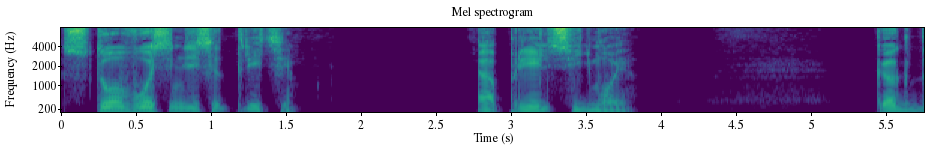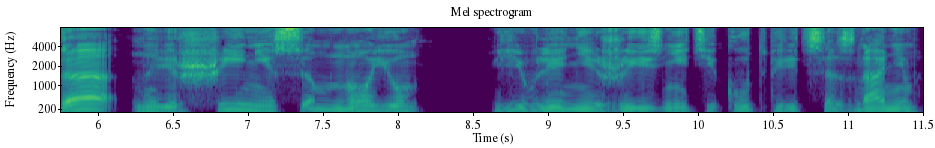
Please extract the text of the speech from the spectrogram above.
183. Апрель 7. Когда на вершине со мною явления жизни текут перед сознанием,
